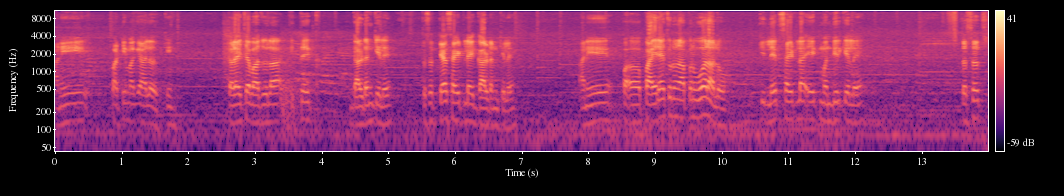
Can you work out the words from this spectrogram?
आणि पाठीमागे आलं की तळ्याच्या बाजूला इथं एक गार्डन केलं आहे तसं त्या साईडला एक गार्डन केलं आहे आणि प पायऱ्या चढून आपण वर आलो की लेफ्ट साईडला एक मंदिर केलं आहे तसंच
